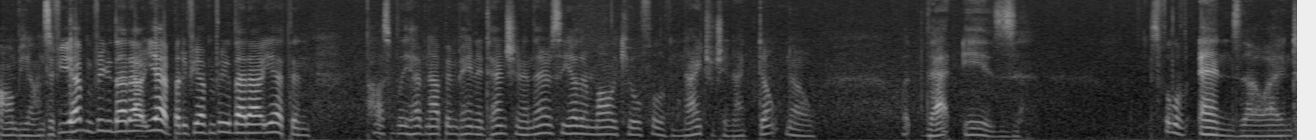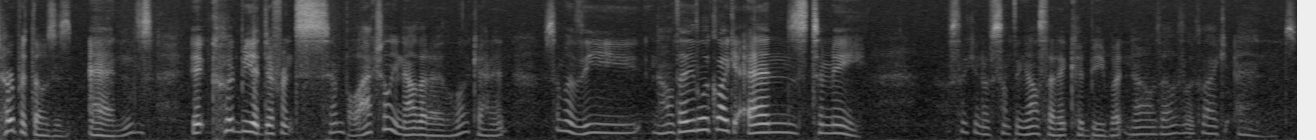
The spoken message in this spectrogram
ambiance. If you haven't figured that out yet, but if you haven't figured that out yet, then possibly have not been paying attention. And there's the other molecule full of nitrogen. I don't know what that is. It's full of N's, though. I interpret those as N's. It could be a different symbol. Actually, now that I look at it, some of the... No, they look like N's to me. I was thinking of something else that it could be, but no, those look like N's.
